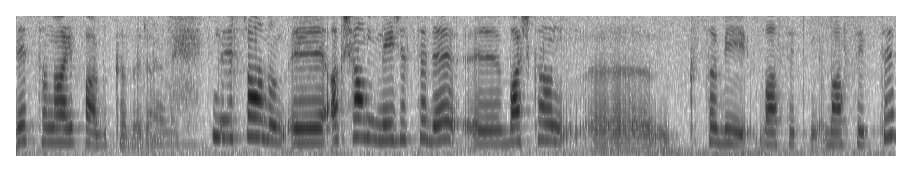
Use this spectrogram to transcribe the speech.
ve sanayi fabrikaları. Evet. Şimdi Esra Hanım, e, akşam mecliste de e, başkan e, kısa bir bahset, bahsetti.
